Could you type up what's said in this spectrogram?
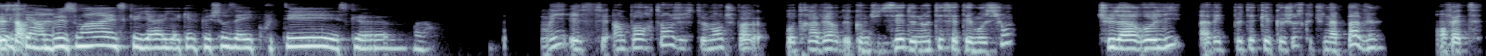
Est-ce qu'il y a un besoin? Est-ce qu'il y, y a, quelque chose à écouter? Est-ce que voilà Oui, et c'est important justement, tu vois, au travers de, comme tu disais, de noter cette émotion, tu la relis avec peut-être quelque chose que tu n'as pas vu, en fait.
